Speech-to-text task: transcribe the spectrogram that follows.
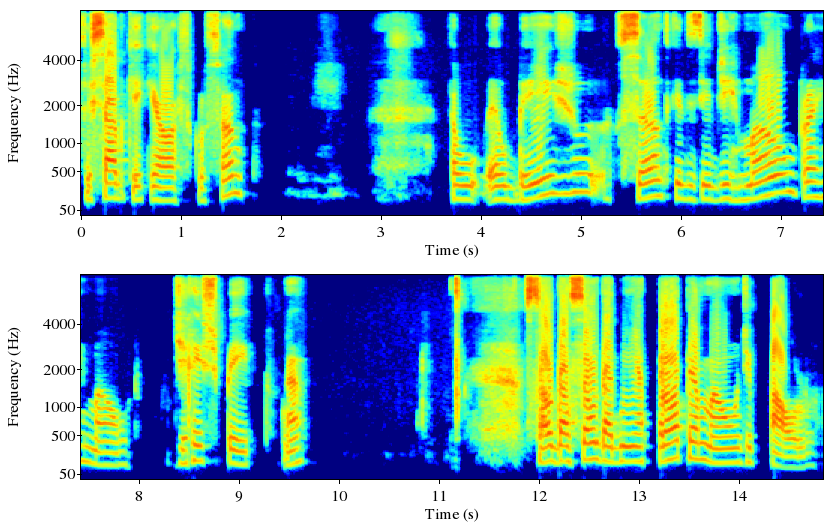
Vocês sabem o que é ósculo santo? É o, é o beijo santo, quer dizer, de irmão para irmão, de respeito, né? Saudação da minha própria mão de Paulo.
